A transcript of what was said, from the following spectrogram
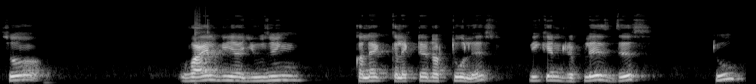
So while we are using collect collector.toList we can replace this to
